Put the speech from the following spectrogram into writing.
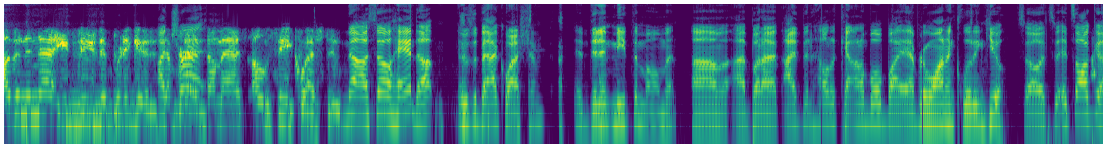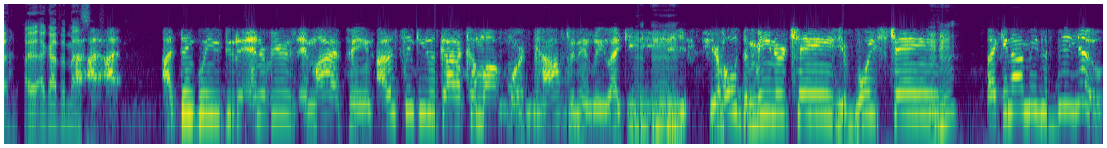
Other than that, you, you did pretty good, except for that dumbass OC question. No, so hand up. It was a bad question. It didn't meet the moment. Um, I, but I, I've been held accountable by everyone, including you. So it's it's all good. I, I got the message. I, I, I think when you do the interviews, in my opinion, I just think you just got to come off more confidently. Like you, you, your whole demeanor change, your voice change. Like you know what I mean? Just be you.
